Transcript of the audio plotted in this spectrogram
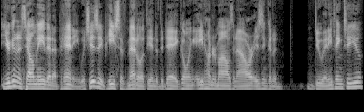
You're going to tell me that a penny, which is a piece of metal at the end of the day, going 800 miles an hour isn't going to do anything to you?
